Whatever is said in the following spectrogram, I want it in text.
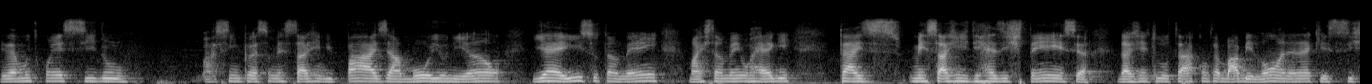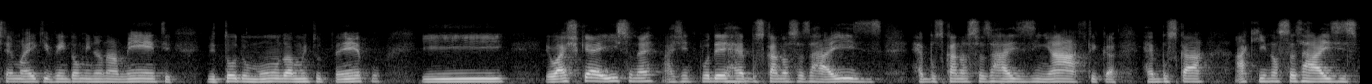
ele é muito conhecido assim por essa mensagem de paz, amor e união, e é isso também, mas também o reggae traz mensagens de resistência, da gente lutar contra a Babilônia, né, que é esse sistema aí que vem dominando a mente de todo mundo há muito tempo. E eu acho que é isso, né? A gente poder rebuscar nossas raízes, rebuscar nossas raízes em África, rebuscar aqui nossas raízes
